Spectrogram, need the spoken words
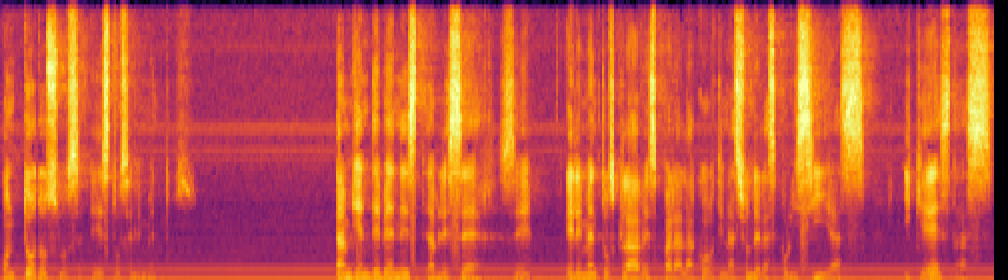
con todos estos elementos. También deben establecerse elementos claves para la coordinación de las policías y que éstas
